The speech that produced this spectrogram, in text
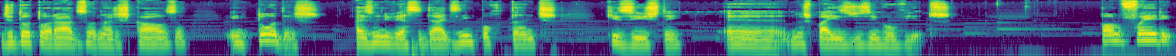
de doutorados honoris causa em todas as universidades importantes que existem é, nos países desenvolvidos. Paulo Freire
